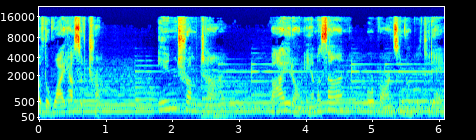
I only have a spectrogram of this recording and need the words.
of the White House of Trump. In Trump Time. Buy it on Amazon or Barnes & Noble today.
